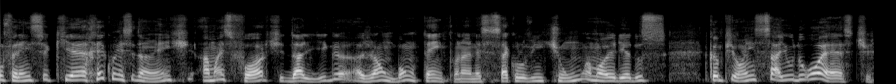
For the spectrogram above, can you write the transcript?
conferência que é reconhecidamente a mais forte da liga há já um bom tempo. Né? Nesse século XXI, a maioria dos campeões saiu do Oeste.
